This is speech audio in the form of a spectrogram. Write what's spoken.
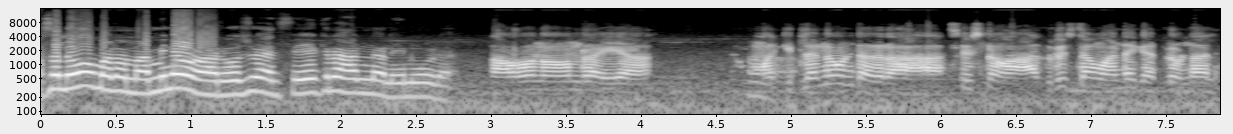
అసలు మనం నమ్మినాం ఆ రోజు అది ఫేక్ రా అన్నా నేను కూడా. అవునవును రా అయ్యా మాకు ఇట్లనే ఉంటది రా చూసినావు అదృష్టం అంటే గట్ల ఉండాలి.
